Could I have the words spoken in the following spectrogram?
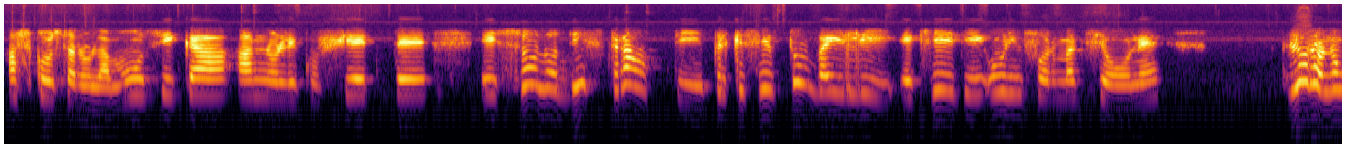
ascoltano la musica, hanno le cuffiette e sono distratti perché se tu vai lì e chiedi un'informazione loro non,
